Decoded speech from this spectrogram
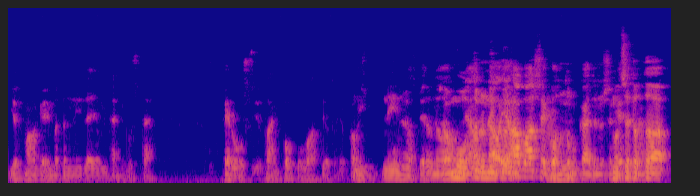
jos mä oikein ymmärrän, niin niillä ei ole mitään niin sitä perus jotain populaatiota, joka olisi Niin, niin, no, se- ne se on muuttunut ne on, niin ne on ihan vaan sekoittunut Mm. käytännössä Mutta se tota,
